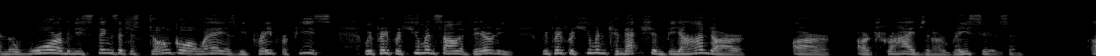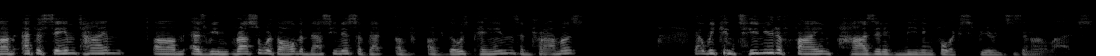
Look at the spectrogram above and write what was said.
and the war, I mean, these things that just don't go away as we pray for peace. We pray for human solidarity. We pray for human connection beyond our our our tribes and our races. And um, at the same time, um, as we wrestle with all the messiness of that of of those pains and traumas, that we continue to find positive, meaningful experiences in our lives,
